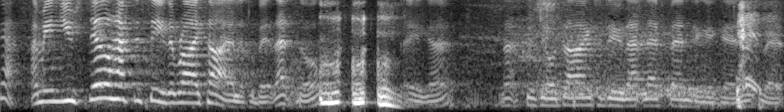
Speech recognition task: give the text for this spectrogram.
Yeah, I mean, you still have to see the right eye a little bit, that's all. there you go. That's because you're dying to do that left bending again, isn't it?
